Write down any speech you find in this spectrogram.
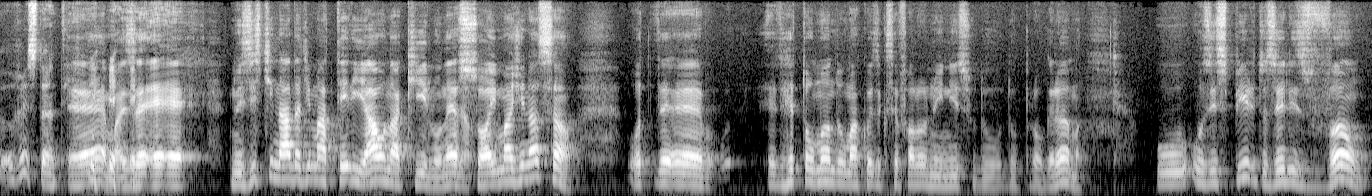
o restante. É, mas é, é, é não existe nada de material naquilo, né? Não. Só a imaginação. É, é, retomando uma coisa que você falou no início do, do programa, o, os espíritos eles vão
